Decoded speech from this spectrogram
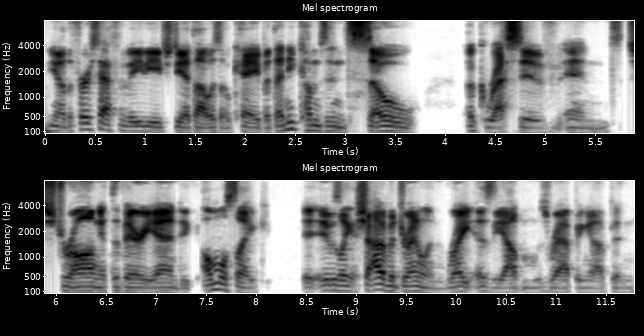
you know the first half of ADHD I thought was okay, but then he comes in so aggressive and strong at the very end, it, almost like it, was like a shot of adrenaline right as the album was wrapping up. And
